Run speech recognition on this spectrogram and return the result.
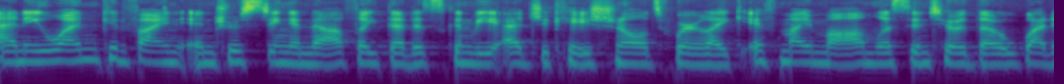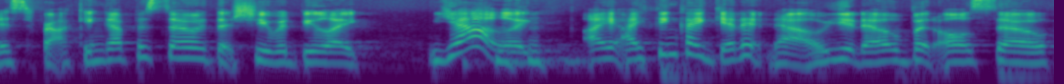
anyone can find interesting enough like that it's going to be educational to where like if my mom listened to the what is fracking episode that she would be like yeah, like I, I think I get it now, you know, but also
